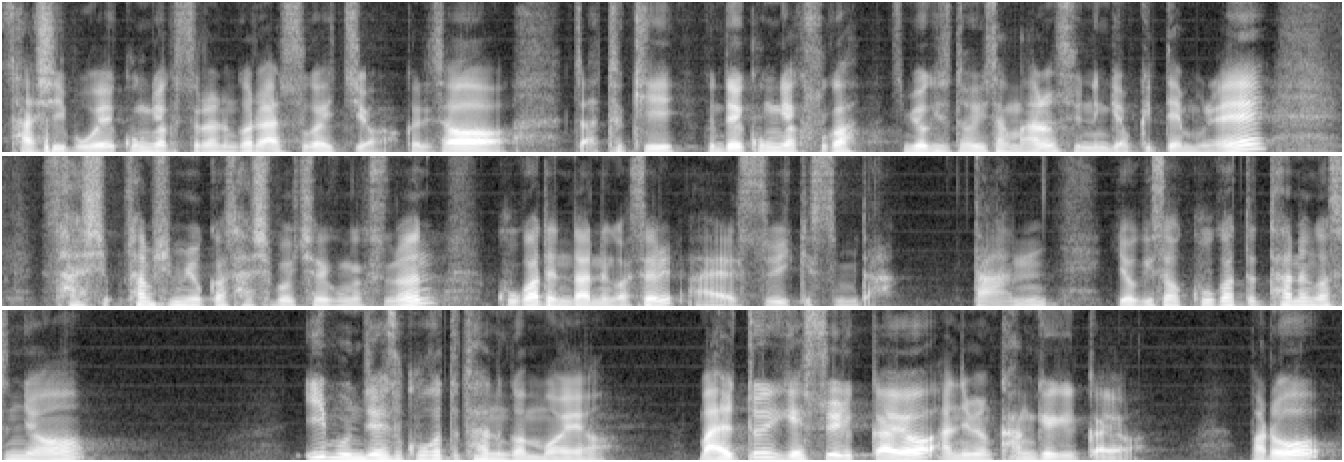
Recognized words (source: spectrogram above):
45의 공약수라는 걸 알 수가 있죠. 그래서 자, 특히 근데 공약수가 지금 여기서 더 이상 나눌 수 있는 게 없기 때문에 40, 36과 45의 최대 공약수는 9가 된다는 것을 알 수 있겠습니다. 단 여기서 9가 뜻하는 것은요. 이 문제에서 9가 뜻하는 건 뭐예요? 말뚝의 개수일까요? 아니면 간격일까요? 바로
